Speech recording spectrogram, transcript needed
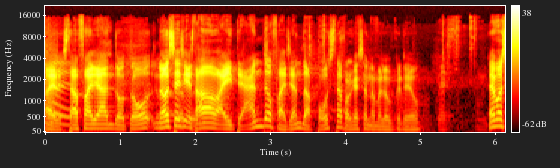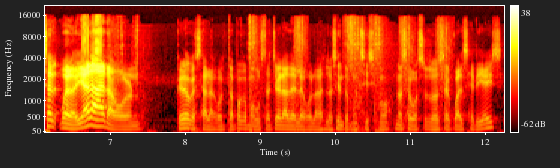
A ver, está fallando todo. No sé si estaba baiteando, fallando a posta, porque eso no me lo creo. Hemos bueno, ya era Aragorn. Creo que es Aragorn. Tampoco me gusta. Yo era de Legolas. Lo siento muchísimo. No sé vosotros no sé cuál seríais.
